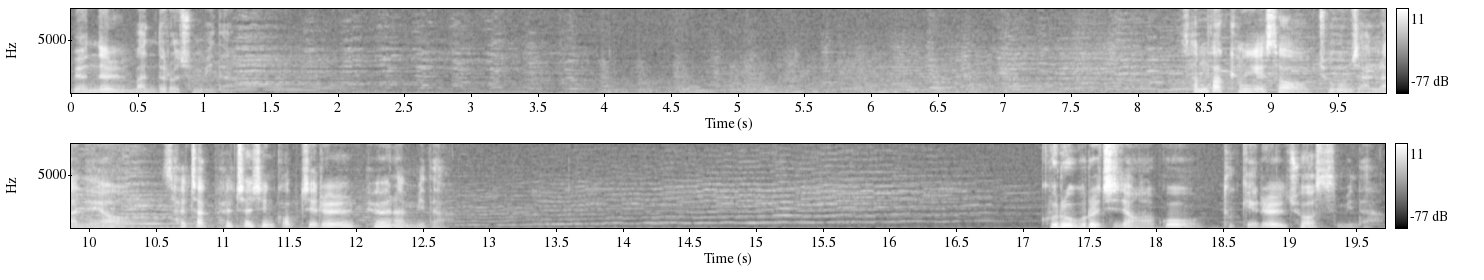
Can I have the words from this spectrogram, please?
면을 만들어 줍니다. 삼각형에서 조금 잘라내어 살짝 펼쳐진 껍질을 표현합니다. 그룹으로 지정하고 두께를 주었습니다.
